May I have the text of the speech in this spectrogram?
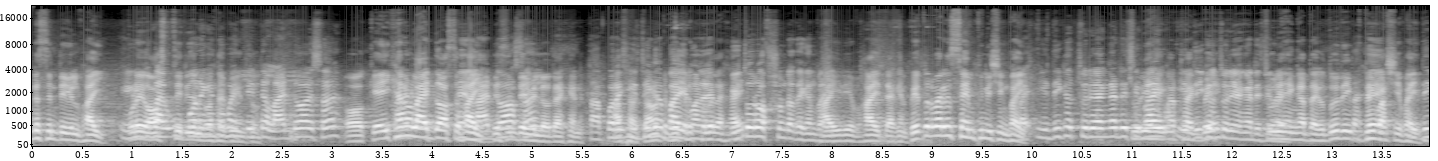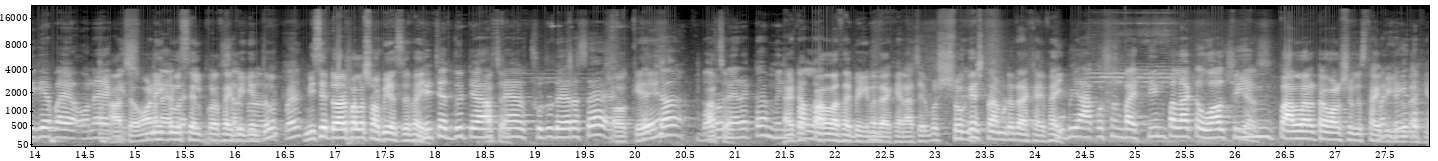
ড্রেসিং টেবিল ভাই। পুরো অস্থির ডিজাইন থাকবে কিন্তু তিনটা লাইট দেওয়া আছে। ওকে এইখানেও লাইট দেওয়া আছে ভাই ড্রেসিং টেবিলও দেখেন। তারপরে এদিকে ভাই মানে ভিতর অপশনটা দেখেন ভাই। ভাই রে ভাই দেখেন ভেতর বাইরে সেম ফিনিশিং ভাই। ভাই, এদিকে চুরি হ্যাঙ্গার দিছি ভাই এদিকে চুরি হ্যাঙ্গার দিছি চুরি হ্যাঙ্গার থাকবে দুই দিক দুই পাশে ভাই। এদিকে ভাই অনেক আচ্ছা অনেকগুলো সেলফ করা থাকবে কিন্তু। নিচে ডয়ার পাল্লা সবই আছে ভাই। নিচে দুইটা আচ্ছা। আপনার ছোট ডয়ার আছে ওকে একটা বড় আচ্ছা। ডয়ার একটা মিনি একটা পাল্লা। পাল্লা থাকবে এখানে দেখেন। আচ্ছা এরপর শোকেসটা আমরা দেখাই ভাই। খুবই আকর্ষণ ভাই তিন পাল্লা একটা ওয়াল তিন পাল্লার একটা ওয়াল শোকেস থাকবে দেখেন।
